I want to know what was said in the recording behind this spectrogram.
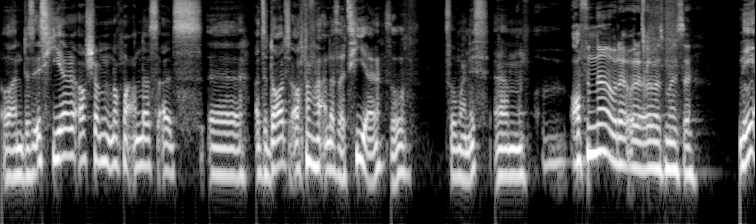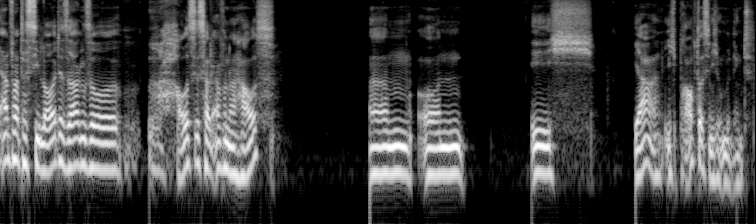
Und das ist hier auch schon nochmal anders als, äh, also dort auch nochmal anders als hier, so, so man ist. Ähm, Offener oder, oder, oder was meinst du? Nee, einfach, dass die Leute sagen so, Haus ist halt einfach nur ein Haus. Ähm, und ich ja, ich brauche das nicht unbedingt.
